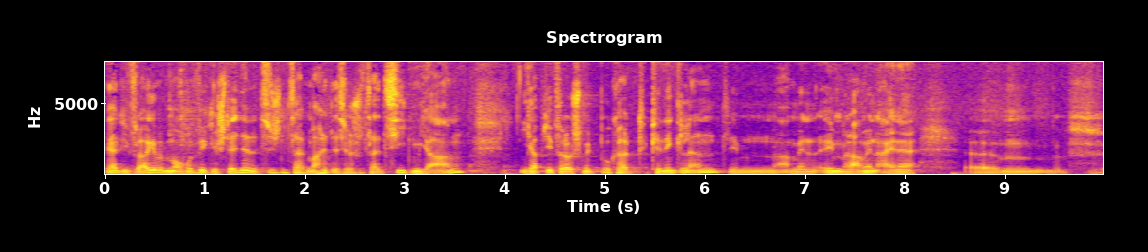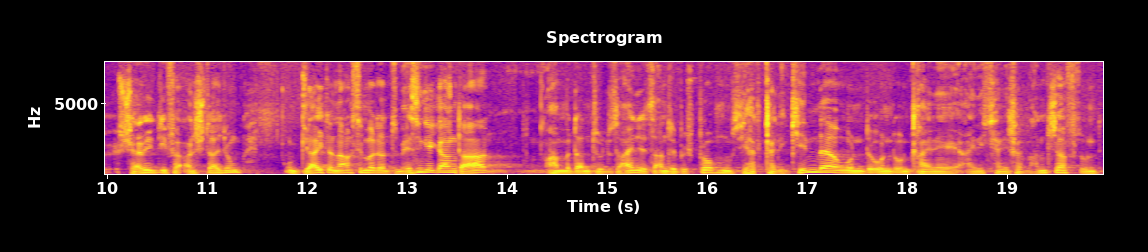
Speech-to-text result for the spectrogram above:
Ja, die Frage wird mir auch häufig gestellt. In der Zwischenzeit mache ich das ja schon seit sieben Jahren. Ich habe die Frau Schmidt-Burkhardt kennengelernt im, Namen, im Rahmen einer ähm, Charity-Veranstaltung. Und gleich danach sind wir dann zum Essen gegangen. Da haben wir dann so das eine, das andere besprochen. Sie hat keine Kinder und, und, und keine, eigentlich keine Verwandtschaft. Und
